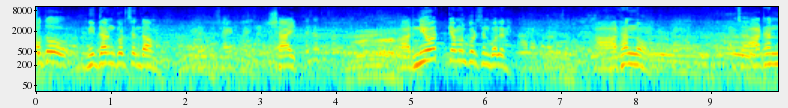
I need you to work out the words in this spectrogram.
কত নির্ধারণ করছেন দাম? ষাট। আর নিয়ত কেমন করছেন বলেন? আটান্ন। আচ্ছা আটান্ন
